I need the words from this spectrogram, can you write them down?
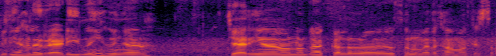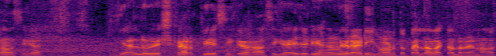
ਜਿਹੜੀਆਂ ਹਲੇ ਰੈਡੀ ਨਹੀਂ ਹੋਈਆਂ ਚੈਰੀਆਂ ਉਹਨਾਂ ਦਾ ਕਲਰ ਤੁਹਾਨੂੰ ਮੈਂ ਦਿਖਾਵਾਂ ਕਿਸ ਤਰ੍ਹਾਂ ਦਾ ਸੀਗਾ। ਯੈਲੋਇਸ਼ ਕਰਕੇ ਸੀਗਾ, ਹਾਂ ਸੀਗਾ, ਇਹ ਜਿਹੜੀਆਂ ਹੁਣ ਰੈਡੀ ਹੋਣ ਤੋਂ ਪਹਿਲਾਂ ਦਾ ਕਲਰ ਇਹਨਾਂ ਦਾ।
